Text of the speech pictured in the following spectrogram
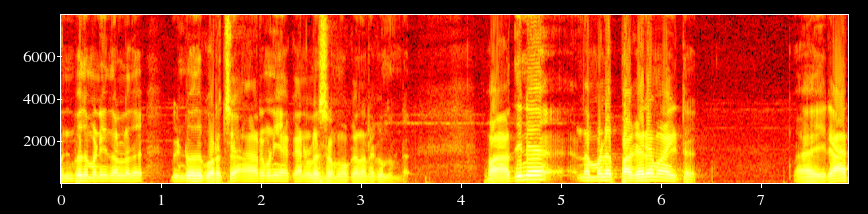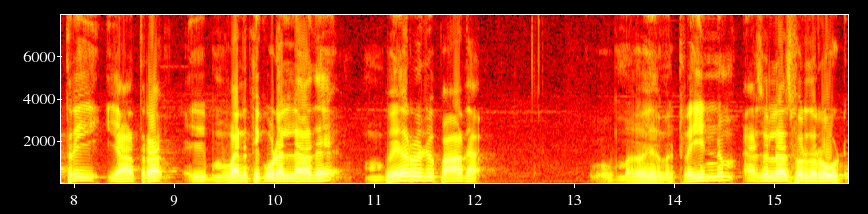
ഒൻപത് മണി എന്നുള്ളത് വീണ്ടും അത് കുറച്ച് ആറ് മണിയാക്കാനുള്ള ശ്രമമൊക്കെ നടക്കുന്നുണ്ട്. അപ്പോൾ അതിന് നമ്മൾ പകരമായിട്ട് രാത്രി യാത്ര ഈ വനത്തിൽ കൂടല്ലാതെ വേറൊരു പാത ട്രെയിനിനും as well as for the road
